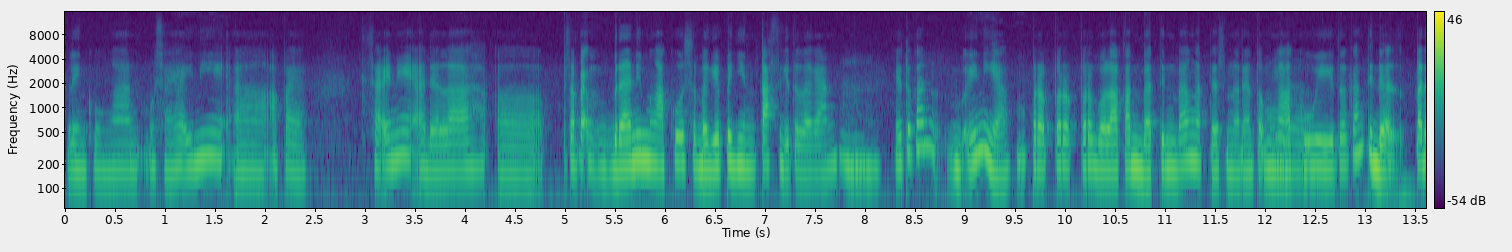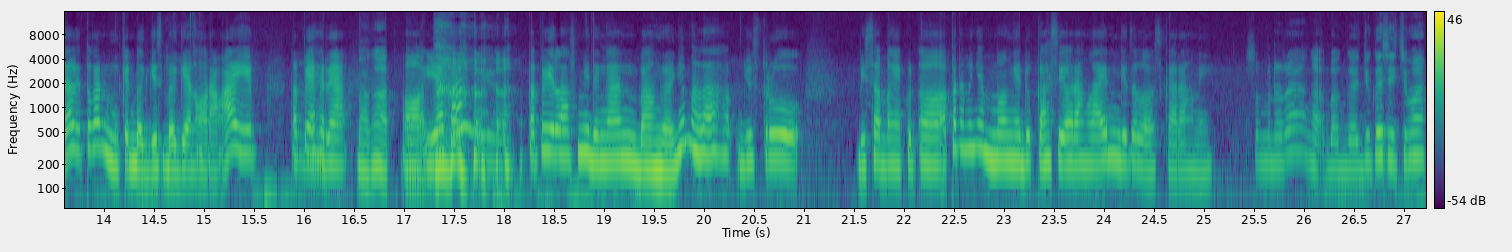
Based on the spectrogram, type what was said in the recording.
lingkungan, oh saya ini eh, apa ya? Saya ini adalah eh, sampai berani mengaku sebagai penyintas gitu loh kan. Mm. Itu kan ini ya per- per- pergolakan batin banget ya sebenarnya untuk Iya. mengakui itu kan tidak padahal itu kan mungkin bagi sebagian orang aib, tapi Hmm. akhirnya Banget. Oh banget. iya kan? Iya. Tapi Lasmi dengan bangganya malah justru bisa mengikut eh, apa namanya mengedukasi orang lain gitu loh sekarang nih. sebenarnya nggak bangga juga sih cuma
